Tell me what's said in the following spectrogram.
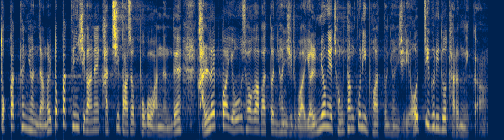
똑같은 현장을 똑같은 시간에 같이 봐서 보고 왔는데 갈렙과 여우수아가 봤던 현실과 10명의 정탐꾼이 보았던 현실이 어찌 그리도 다릅니까?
